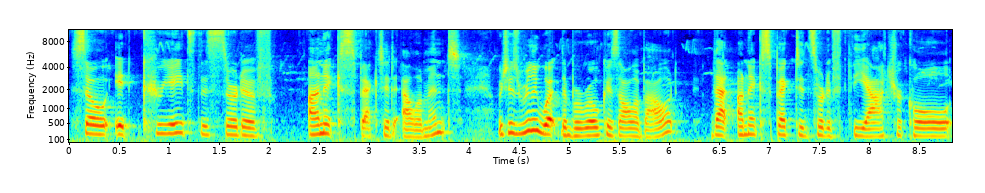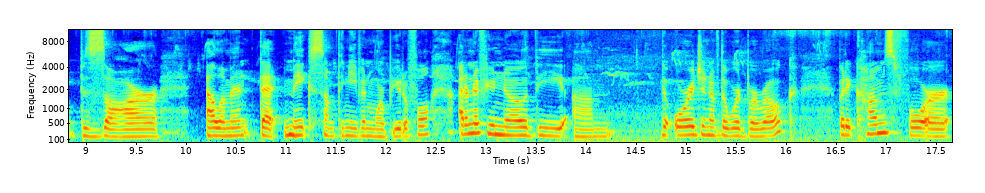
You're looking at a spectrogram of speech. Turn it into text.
So it creates this sort of unexpected element, which is really what the Baroque is all about that unexpected, sort of theatrical, bizarre element that makes something even more beautiful. I don't know if you know the um, the origin of the word Baroque, but it comes for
